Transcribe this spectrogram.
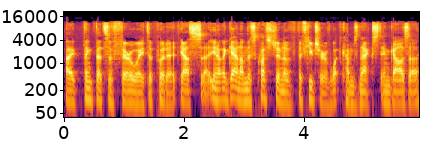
I think that's a fair way to put it. Yes. Uh, you know, again, on this question of the future of what comes next in Gaza,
